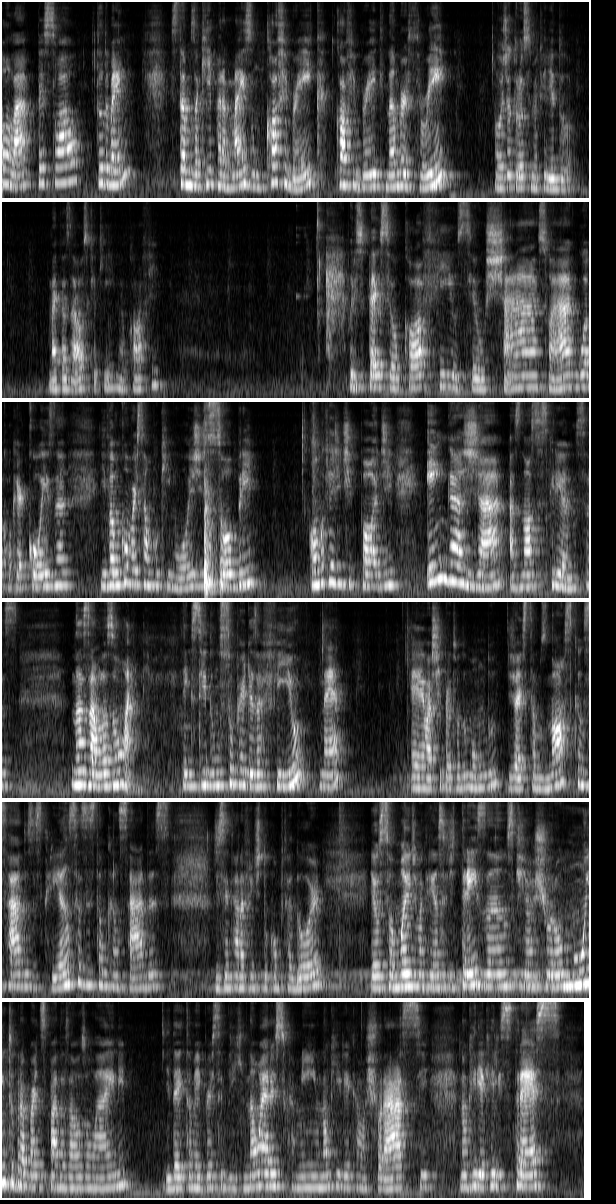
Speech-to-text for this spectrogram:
Olá, pessoal, tudo bem? Estamos aqui para mais um Coffee Break, Coffee Break number 3. Hoje eu trouxe meu querido Mike Wazowski aqui, meu coffee. Por isso, pega o seu coffee, o seu chá, sua água, qualquer coisa e vamos conversar um pouquinho hoje sobre como que a gente pode engajar as nossas crianças nas aulas online. Tem sido um super desafio, né? É, eu acho que para todo mundo. Já estamos nós cansados, as crianças estão cansadas de sentar na frente do computador. Eu sou mãe de uma criança de 3 anos que já chorou muito para participar das aulas online. E daí também percebi que não era esse o caminho, não queria que ela chorasse, não queria aquele estresse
